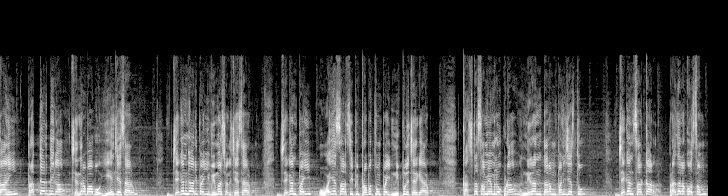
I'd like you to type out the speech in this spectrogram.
కానీ ప్రత్యర్థిగా చంద్రబాబు ఏం చేశారు? జగన్ గారిపై విమర్శలు చేశారు. జగన్పై వైఎస్ఆర్సీపీ ప్రభుత్వంపై నిప్పులు చెరిగారు. కష్ట సమయంలో కూడా నిరంతరం పనిచేస్తూ జగన్ సర్కార్ ప్రజల కోసం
